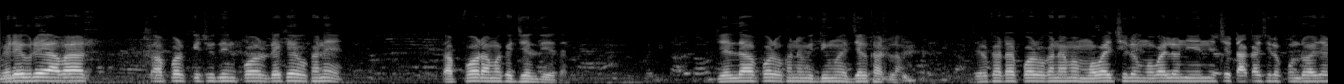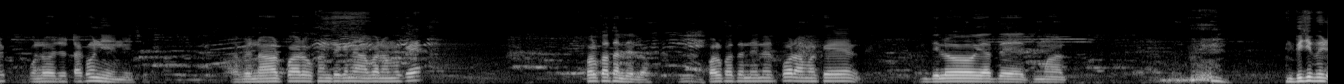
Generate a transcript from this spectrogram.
মেরে উড়ে আবার তারপর কিছুদিন পর রেখে ওখানে, তারপর আমাকে জেল দিয়ে দেয়। জেল দেওয়ার পর ওখানে আমি দুই মাস জেল খাটলাম জেল খাটার পর ওখানে আমার মোবাইল ছিল মোবাইলও নিয়ে নিয়েছে টাকা ছিল পনেরো হাজার পনেরো হাজার টাকাও নিয়ে নিয়েছে। তারপরে নেওয়ার পর ওখান থেকে না আবার আমাকে কলকাতা নিল। কলকাতা নেওয়ার পর আমাকে দিল ইয়াতে তোমার বিজেপির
